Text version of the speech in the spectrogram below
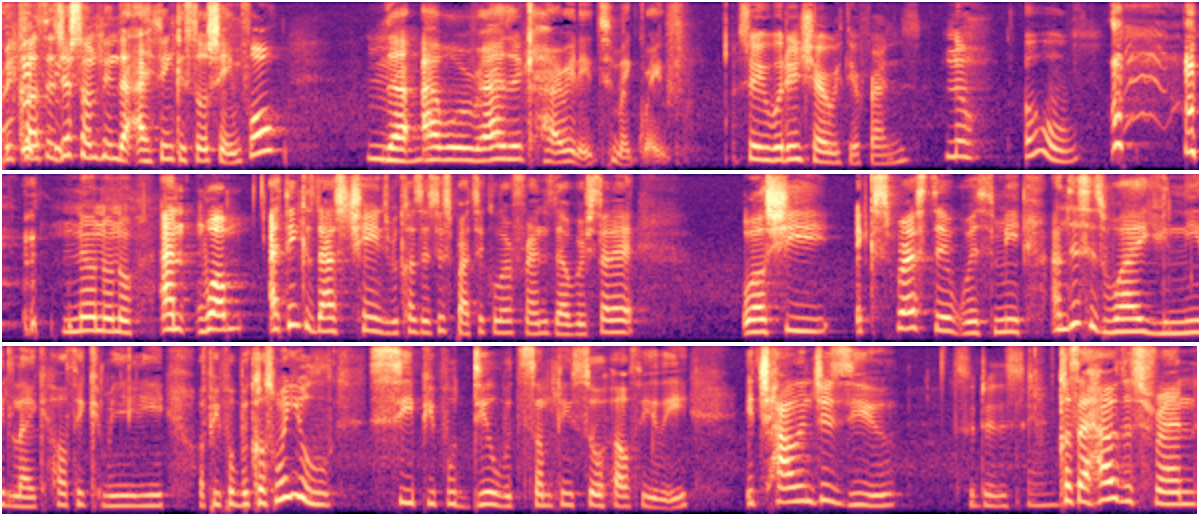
Because it's just something that I think is so shameful that hmm. I would rather carry it to my grave. So you wouldn't share with your friends? No. Oh. No, no, no. And well, I think that's changed because there's this particular friend that we started. Well, she expressed it with me, and this is why you need like healthy community of people because when you see people deal with something so healthily, it challenges you. To do the same. Because I have this friend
